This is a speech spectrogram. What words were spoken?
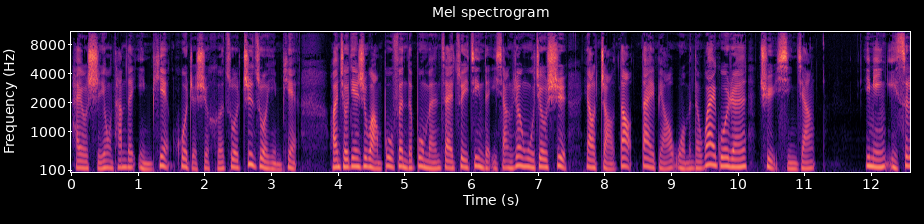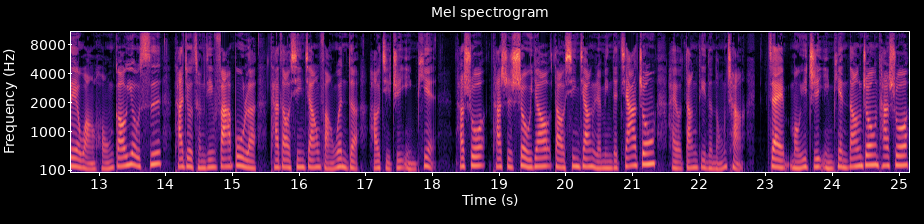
还有使用他们的影片，或者是合作制作影片。环球电视网部分的部门在最近的一项任务，就是要找到代表我们的外国人去新疆。一名以色列网红高佑斯，他就曾经发布了他到新疆访问的好几支影片。他说他是受邀到新疆人民的家中，还有当地的农场。在某一支影片当中，他说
